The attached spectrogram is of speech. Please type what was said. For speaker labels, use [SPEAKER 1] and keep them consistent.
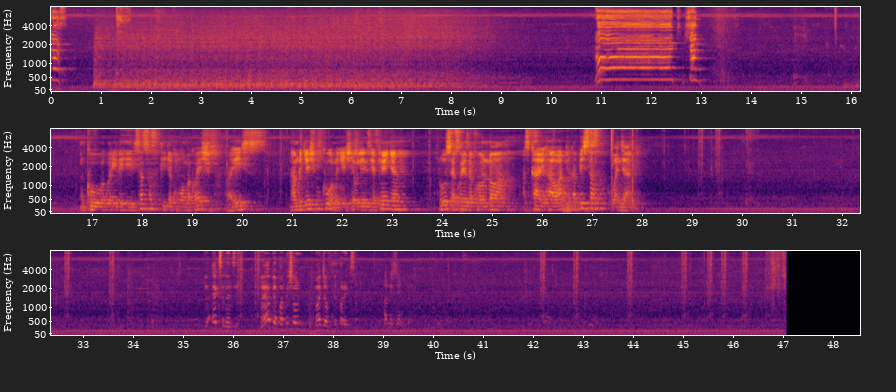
[SPEAKER 1] Magnus! Mkuu wa gwaride hii sasa akija kumwomba kwa heshima rais na mrejeshi mkuu wa majeshi ya ulinzi ya Kenya ruhusa ya kuweza kuondoa askari hawa wapya kabisa uwanjani.
[SPEAKER 2] Your Excellency, may I have your permission to march off the parade, sir?
[SPEAKER 3] Permission.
